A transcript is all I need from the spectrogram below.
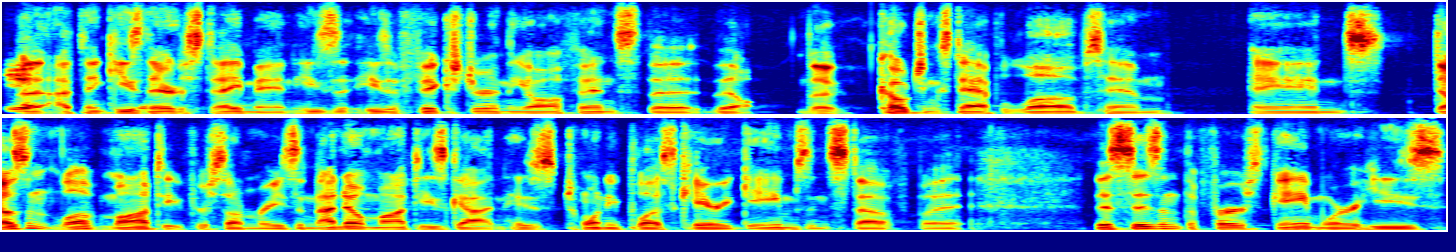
if, I, I, think he's there to stay, man. He's he's a fixture in the offense. The the the coaching staff loves him and doesn't love Monty for some reason. I know Monty's gotten his twenty plus carry games and stuff, but this isn't the first game where he's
